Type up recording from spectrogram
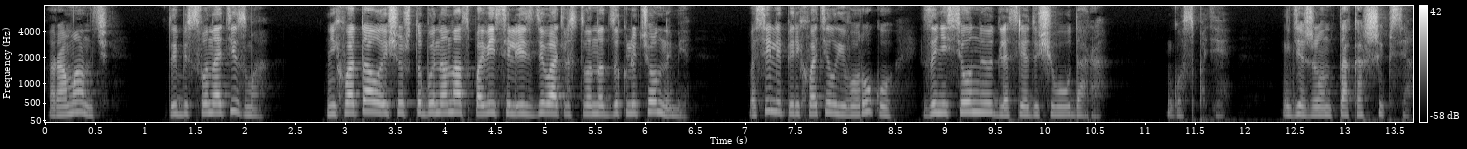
«Романыч, ты без фанатизма. Не хватало еще, чтобы на нас повесили издевательство над заключенными». Василий перехватил его руку занесенную для следующего удара. Господи, где же он так ошибся?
